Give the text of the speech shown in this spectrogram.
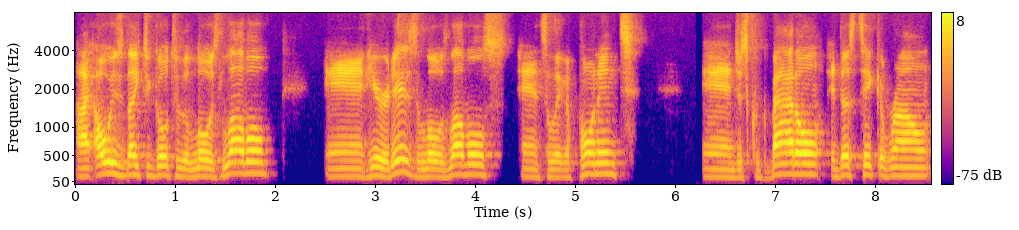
I always like to go to the lowest level. And here it is, the lowest levels and select opponent and just click battle. It does take around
